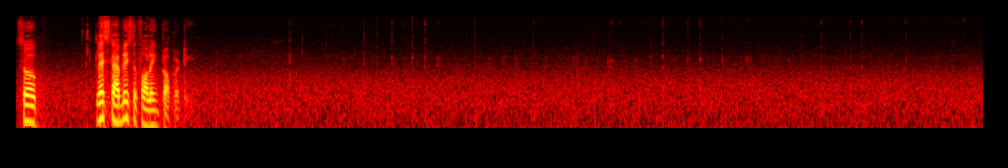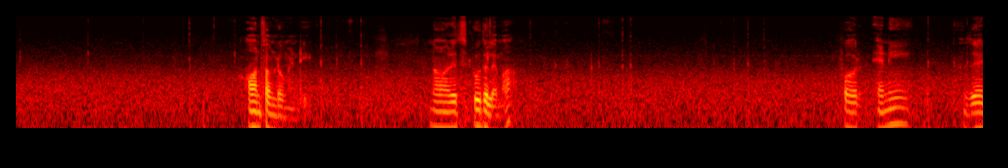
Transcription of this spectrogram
So, let's establish the following property. on some domain. Now, let us prove the lemma. For any z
